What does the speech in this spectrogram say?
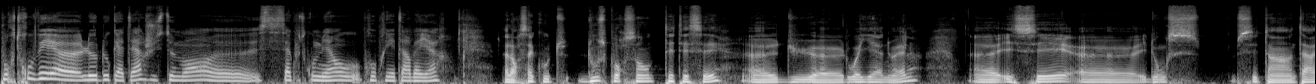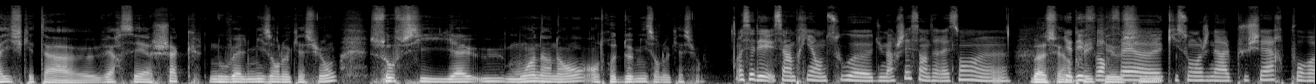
Pour trouver le locataire, justement, ça coûte combien aux propriétaires bailleurs alors ça coûte 12% TTC du loyer annuel. Et c'est et donc c'est un tarif qui est à euh, verser à chaque nouvelle mise en location, sauf s'il y a eu moins d'un an entre deux mises en location. c'est, un prix en dessous euh, du marché, c'est intéressant. Euh. Bah, il y a des forfaits qui, sont en général plus chers pour,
